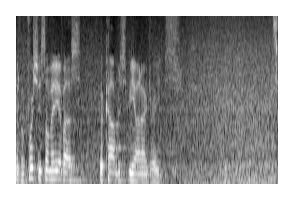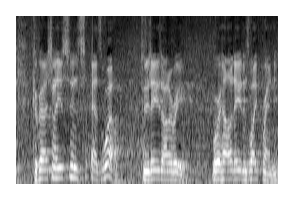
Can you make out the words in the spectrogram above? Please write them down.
and for pushing so many of us to accomplish beyond our dreams. Congratulations as well to today's honoree, Roy Halladay and his wife Brandy,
